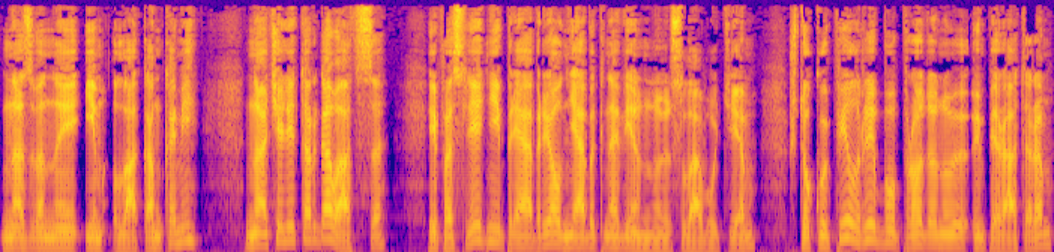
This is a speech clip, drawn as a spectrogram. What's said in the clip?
названные им лакомками, начали торговаться, и последний приобрел необыкновенную славу тем, что купил рыбу, проданную императором,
